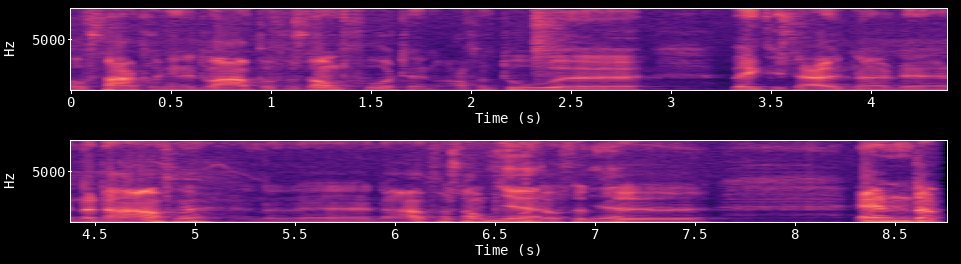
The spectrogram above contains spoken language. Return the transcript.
hoofdzakelijk in het wapen van Zandvoort. En af en toe eh, weken ze uit naar de, naar de haven. Naar de, de haven van Zandvoort. Ja, als het, ja. eh, en dat,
